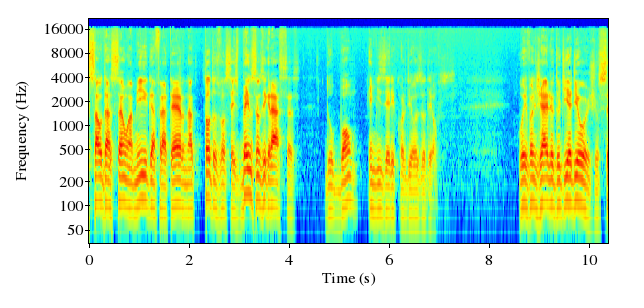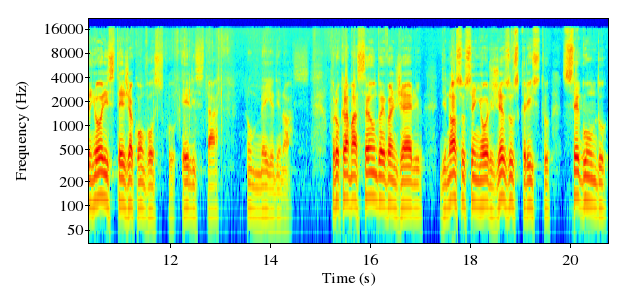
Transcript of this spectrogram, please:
saudação amiga, fraterna a todos vocês. Bênçãos e graças do bom e misericordioso Deus. O Evangelho do dia de hoje. O Senhor esteja convosco, Ele está no meio de nós. Proclamação do Evangelho de nosso Senhor Jesus Cristo, segundo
